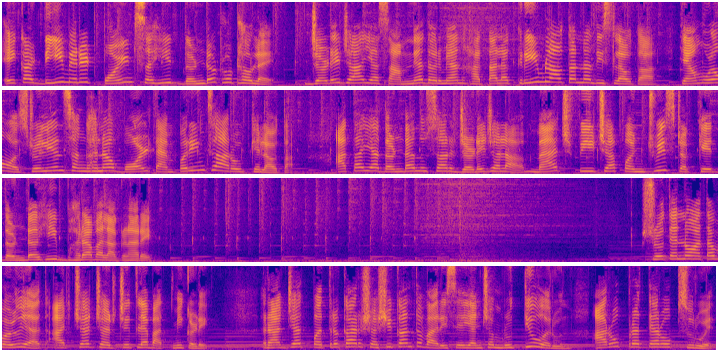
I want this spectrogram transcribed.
एका डीमेरिट पॉइंटसहित दंड ठोठावलाय. जडेजा या सामन्यादरम्यान हाताला क्रीम लावताना दिसला होता. त्यामुळं ऑस्ट्रेलियन संघानं बॉल टॅम्परिंगचा आरोप केला होता. आता या दंडानुसार जडेजाला मॅच फीच्या पंचवीस टक्के दंडही भरावा लागणार आहे. श्रोत्यांनो आता वळूयात आजच्या चर्चेतल्या बातमीकडे. राज्यात पत्रकार शशिकांत वारिसे यांच्या मृत्यूवरून आरोप प्रत्यारोप सुरू आहेत.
